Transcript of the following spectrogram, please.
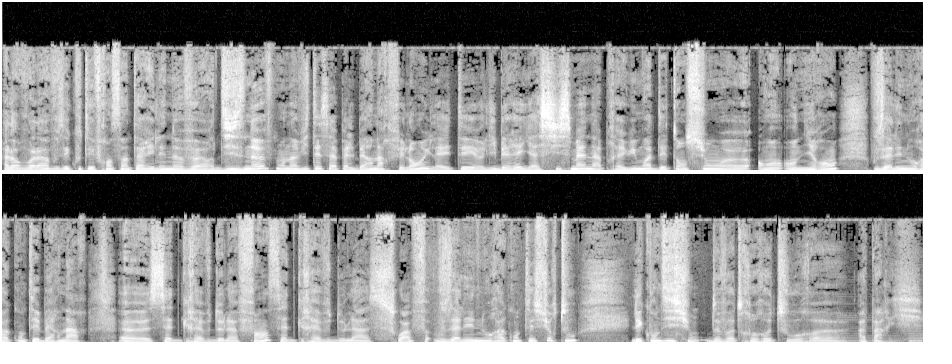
Alors voilà, vous écoutez France Inter, il est 9h19. Mon invité s'appelle Bernard Félan. Il a été euh, libéré il y a six semaines après huit mois de détention euh, en, Iran. Vous allez nous raconter, Bernard, euh, cette grève de la faim, cette grève de la soif. Vous allez nous raconter surtout les conditions de votre retour à Paris.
